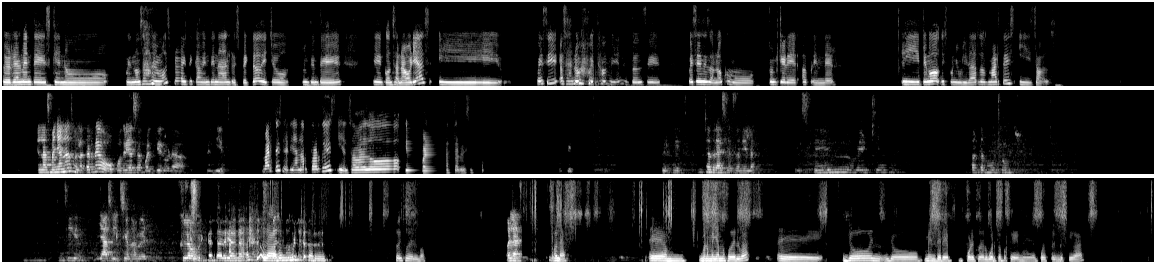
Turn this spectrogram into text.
Pero realmente es que no, pues no sabemos prácticamente nada al respecto. De hecho, intenté eh, con zanahorias y pues sí, o sea, no me fue tan bien. Entonces, pues es eso, ¿no? Como un querer aprender. Y tengo disponibilidad los martes y sábados. ¿En las mañanas o en la tarde o podrías a cualquier hora del día? Martes serían las tardes y el sábado igual las tardes, sí. Ok. Perfecto. Muchas gracias, Daniela. Este, a ver, ¿quién? Faltan muchos. ¿Quién sigue? Ya selecciona, a ver. Chloe. Me encanta, Adriana. Hola, buenas tardes. Soy Suelva. Hola. Hola. Eh, bueno, me llamo Sodelva. Eh, yo, yo me enteré por eso del huerto porque me he puesto a investigar.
